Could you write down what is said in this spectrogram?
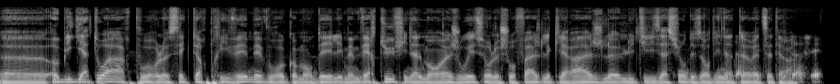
euh, obligatoires pour le secteur privé, mais vous recommandez les mêmes vertus finalement, hein, jouer sur le chauffage, l'éclairage, l'utilisation des ordinateurs, Tout à fait, etc. tout à fait.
